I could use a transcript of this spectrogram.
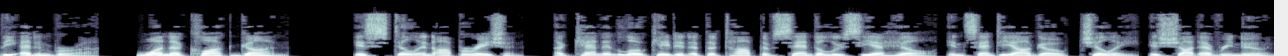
The Edinburgh 1 o'clock gun is still in operation. A cannon located at the top of Santa Lucia Hill, in Santiago, Chile, is shot every noon.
